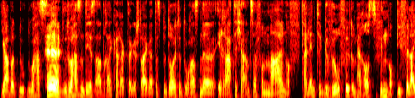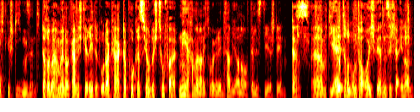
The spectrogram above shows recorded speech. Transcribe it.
Ja, aber du, du hast, Äh. du, du hast einen DSA 3 Charakter gesteigert. Das bedeutet, du hast eine erratische Anzahl von Malen auf Talente gewürfelt, um herauszufinden, ob die vielleicht gestiegen sind. Darüber haben wir noch gar nicht geredet, oder? Charakterprogression durch Zufall. Nee, da haben wir noch nicht drüber geredet. Habe ich auch noch auf der Liste hier stehen. Das, ähm, die Älteren unter euch werden sich erinnern.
